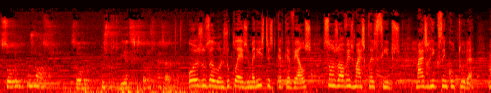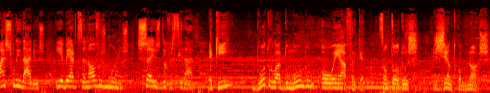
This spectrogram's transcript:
sobre os nossos, sobre os portugueses que estão no estrangeiro. Hoje, os alunos do Colégio Maristas de Carcavelos são jovens mais esclarecidos, mais ricos em cultura, mais solidários e abertos a novos mundos, cheios de diversidade. Aqui, do outro lado do mundo ou em África, são todos gente como nós.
